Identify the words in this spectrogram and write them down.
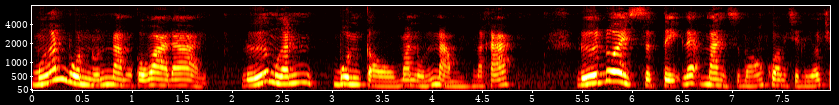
เหมือนบุญหนุนนำก็ว่าได้ หรือเหมือนบุญเก่ามาหนุนนำนะคะ หรือด้วยสติและมันสมองความเฉลียวฉ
